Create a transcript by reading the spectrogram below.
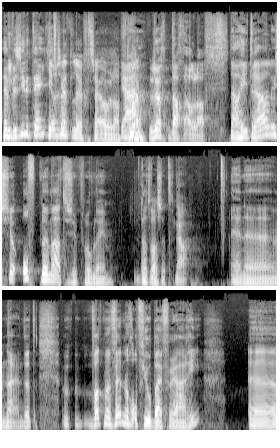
een benzinetentje. Iets met lucht, zei Olaf. ja, Ja. lucht, dacht Olaf. Nou, hydraulische of pneumatische probleem. Dat was het. Nou, En eh, nou ja, dat, wat me verder nog opviel bij Ferrari, eh,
